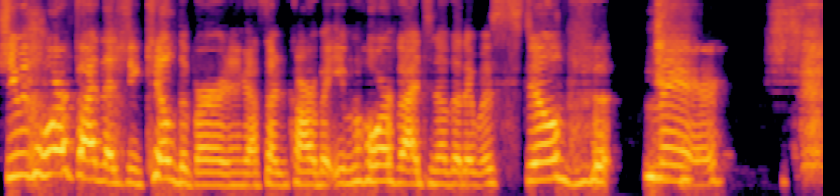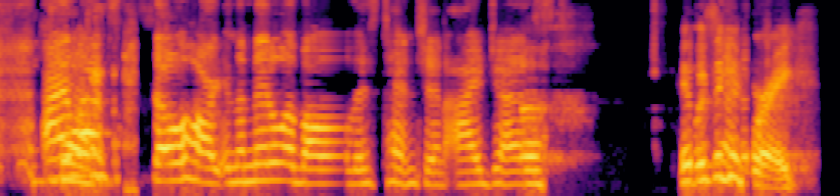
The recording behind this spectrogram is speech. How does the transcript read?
She was horrified that she killed the bird and got stuck in the car, but even horrified to know that it was still there. I Yeah. laughed so hard in the middle of all this tension. I just It was a good break.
